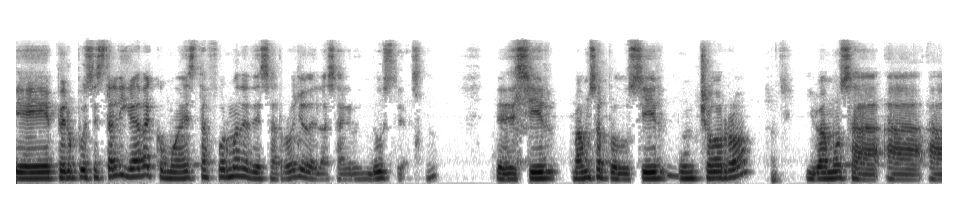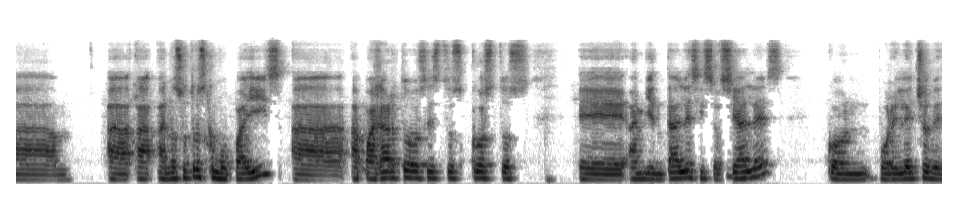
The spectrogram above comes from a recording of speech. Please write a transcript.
eh, pero pues está ligada como a esta forma de desarrollo de las agroindustrias, ¿no? De decir, vamos a producir un chorro y vamos a, a, a, a nosotros como país a, pagar todos estos costos eh, ambientales y sociales con, por el hecho de,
